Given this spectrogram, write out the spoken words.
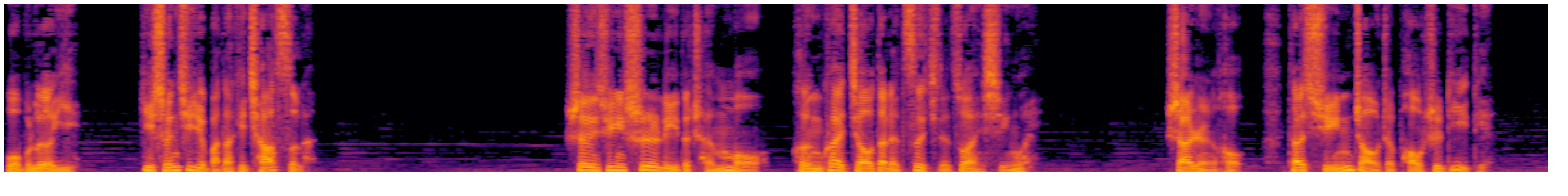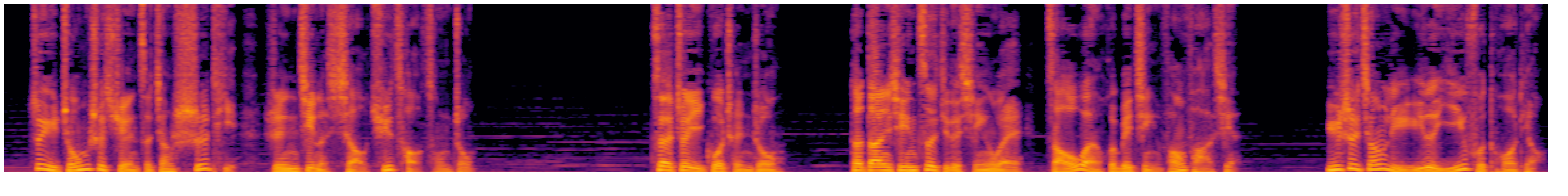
我不乐意，一生气就把他给掐死了。审讯室里的陈某很快交代了自己的作案行为，杀人后他寻找着抛尸地点。最终是选择将尸体扔进了小区草丛中。在这一过程中，他担心自己的行为早晚会被警方发现，于是将李丽的衣服脱掉，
